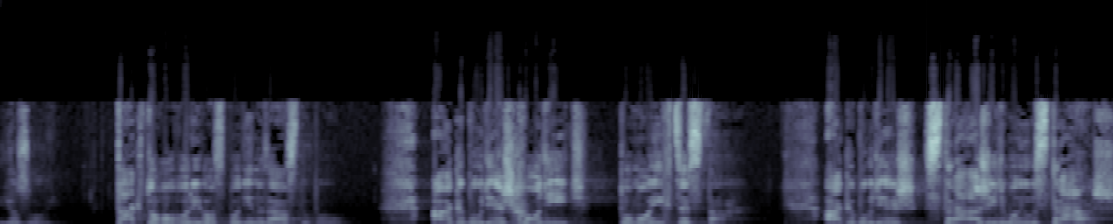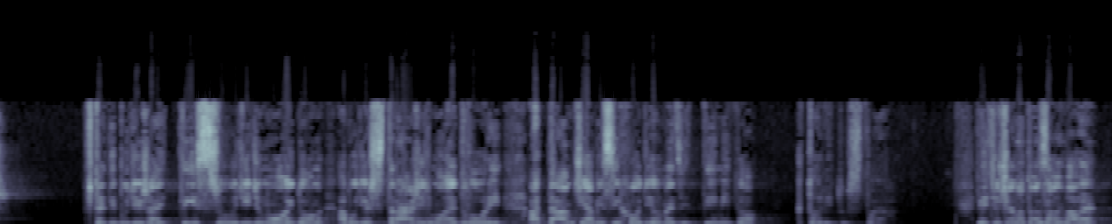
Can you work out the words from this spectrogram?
Jozvovi. Takto hovorí hospodin zástupov. Ak budeš chodiť po mojich cestách, ak budeš strážiť moju stráž, vtedy budeš aj ty súdiť môj dom a budeš strážiť moje dvory a dám ti, aby si chodil medzi týmito, ktorí tu stoja. Viete, čo je na tom zaujímavé?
